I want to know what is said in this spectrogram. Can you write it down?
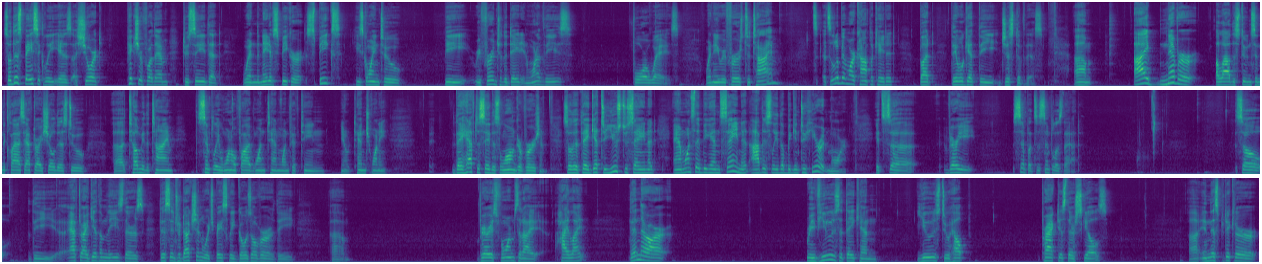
So this basically is a short picture for them to see that when the native speaker speaks, he's going to be referring to the date in one of these four ways. When he refers to time, it's, it's a little bit more complicated, but they will get the gist of this. Um, I never allow the students in the class after I show this to uh, tell me the time, simply 105, 110, 115, you know, 1020. they have to say this longer version so that they get to used to saying it. And once they begin saying it, obviously they'll begin to hear it more. It's uh, very simple. It's as simple as that. So the after I give them these, there's this introduction, which basically goes over the um, various forms that I highlight. Then there are reviews that they can use to help practice their skills. Uh, in this particular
